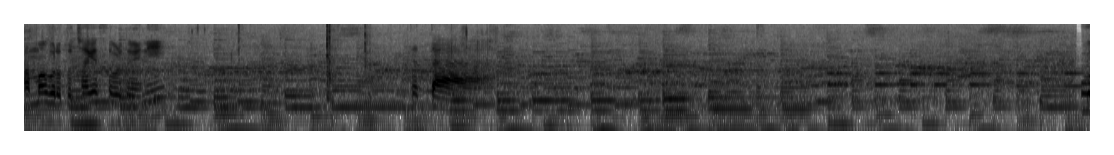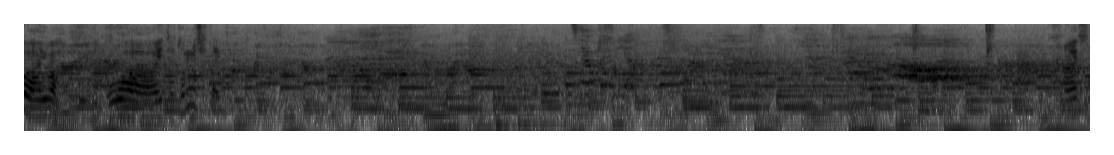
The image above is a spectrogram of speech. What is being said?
밥 먹으러 도착했어 우리 도인이 됐다 우와 이거 봐. 우와 이 대통령차다 이거 나이스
